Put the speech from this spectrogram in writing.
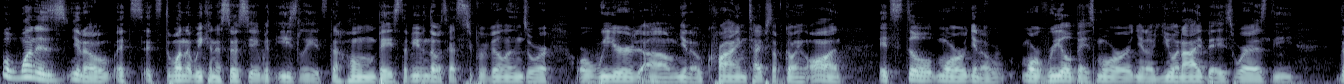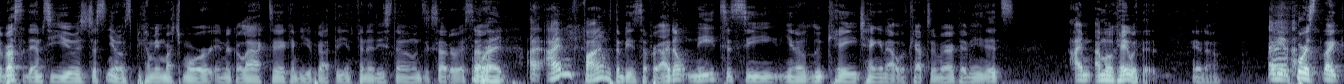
Well, one is you know it's it's the one that we can associate with easily. It's the home based stuff, even though it's got super villains or or weird um, you know crime type stuff going on. It's still more you know more real based, more you know you and I based. Whereas the the rest of the MCU is just you know it's becoming much more intergalactic, and you've got the Infinity Stones, etc. So Right. I, I'm fine with them being separate. I don't need to see you know Luke Cage hanging out with Captain America. I mean, it's I'm I'm okay with it. You know, I mean, of uh, course, like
